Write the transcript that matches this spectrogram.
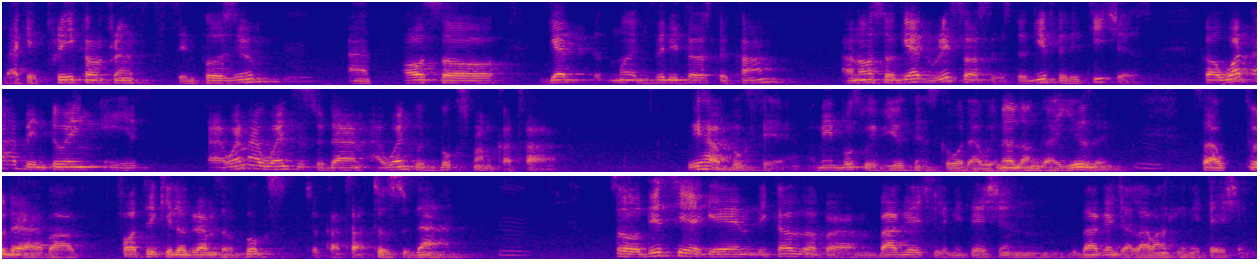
like a pre conference symposium mm-hmm. and also get more exhibitors to come and also get resources to give to the teachers. Because what I've been doing is uh, when I went to Sudan, I went with books from Qatar. We have books here. I mean, books we've used in school that we're no longer using. Mm. So I went with uh, about 40 kilograms of books to Qatar, to Sudan so this year again, because of um, baggage limitation, the baggage allowance limitation,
